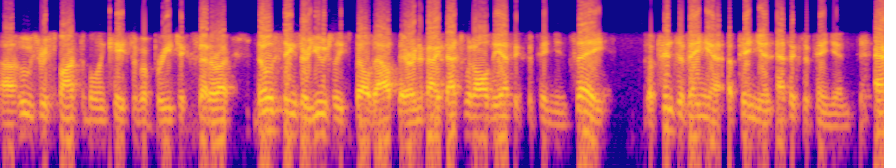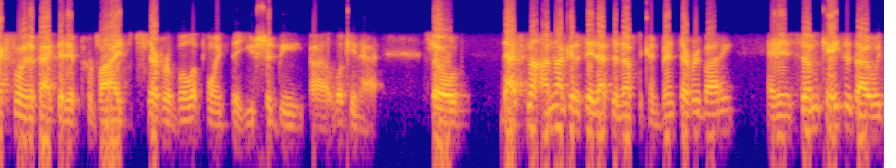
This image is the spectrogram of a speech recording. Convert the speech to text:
uh, who's responsible in case of a breach, etc. Those things are usually spelled out there, and in fact, that's what all the ethics opinions say. The Pennsylvania opinion, ethics opinion, is excellent. In the fact, that it provides several bullet points that you should be uh, looking at. So that's not. I'm not going to say that's enough to convince everybody. And in some cases, I would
